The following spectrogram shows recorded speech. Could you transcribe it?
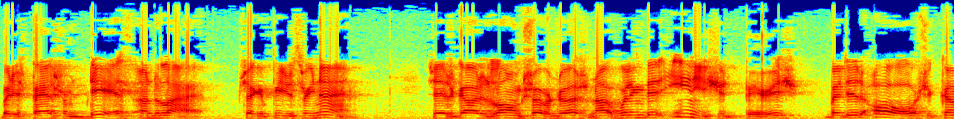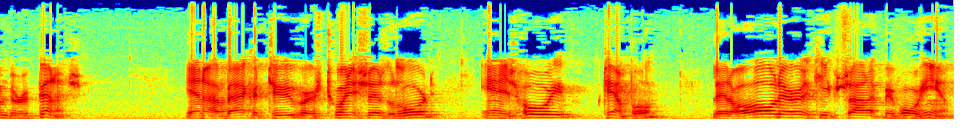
but is passed from death unto life. 2 Peter 3 9 says, God is long suffering to us, not willing that any should perish, but that all should come to repentance. In Habakkuk 2, verse 20 says, The Lord in his holy temple let all the earth keep silent before him.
